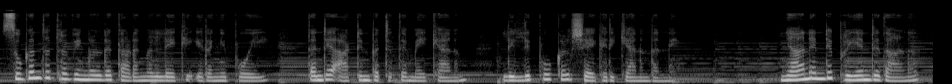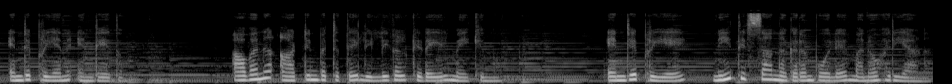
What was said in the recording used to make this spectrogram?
സുഗന്ധദ്രവ്യങ്ങളുടെ തടങ്ങളിലേക്ക് ഇറങ്ങിപ്പോയി തന്റെ ആട്ടിൻപറ്റത്തെ മേയ്ക്കാനും ലില്ലിപ്പൂക്കൾ ശേഖരിക്കാനും തന്നെ. ഞാൻ എന്റെ പ്രിയന്റേതാണ് എന്റെ പ്രിയൻ എന്റേതും. അവന് ആട്ടിൻപറ്റത്തെ ലില്ലികൾക്കിടയിൽ മേയ്ക്കുന്നു. എന്റെ പ്രിയെ നീ തിർസാ നഗരം പോലെ മനോഹരിയാണ്.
